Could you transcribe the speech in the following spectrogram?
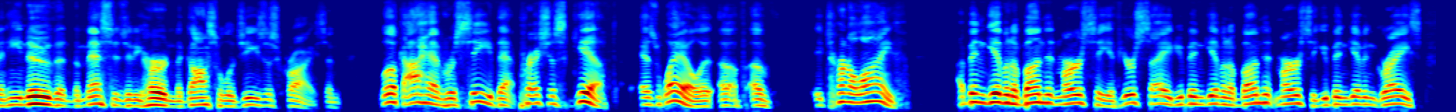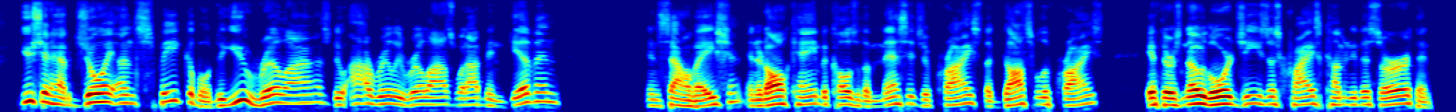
than he knew that the message that he heard in the gospel of Jesus Christ. And look, I have received that precious gift as well of, of eternal life. I've been given abundant mercy. If you're saved, you've been given abundant mercy. You've been given grace. You should have joy unspeakable. Do you realize? Do I really realize what I've been given in salvation? And it all came because of the message of Christ, the gospel of Christ. If there's no Lord Jesus Christ coming to this earth and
